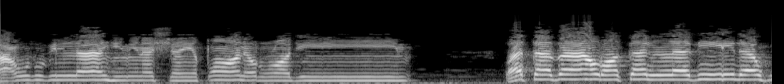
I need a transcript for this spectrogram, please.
أعوذ بالله من الشيطان الرجيم. وتبارك الذي له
